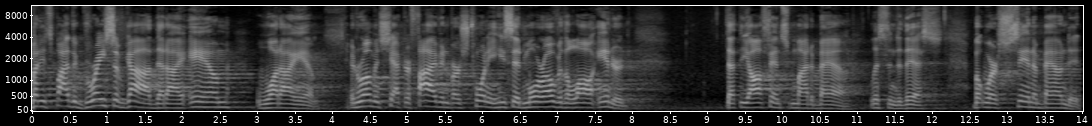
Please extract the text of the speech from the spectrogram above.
but it's by the grace of God that I am what I am. In Romans chapter 5 and verse 20, he said, Moreover, the law entered that the offense might abound. Listen to this. But where sin abounded,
